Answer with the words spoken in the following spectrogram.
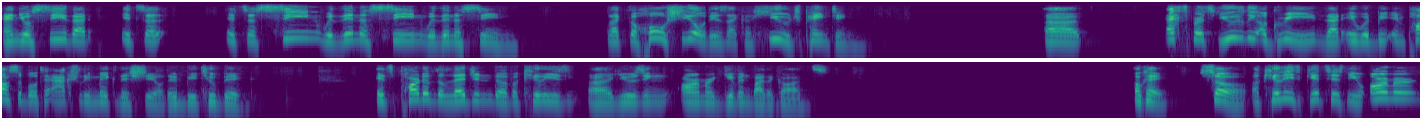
And you'll see that it's a it's a scene within a scene within a scene. Like the whole shield is like a huge painting. Uh, experts usually agree that it would be impossible to actually make this shield. It would be too big. It's part of the legend of Achilles uh, using armor given by the gods. Okay, so Achilles gets his new armor.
